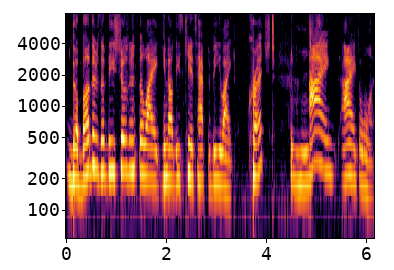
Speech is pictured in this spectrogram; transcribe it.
the mothers of these children feel like you know these kids have to be like crutched. Mm-hmm. I ain't I ain't the one.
